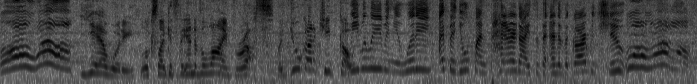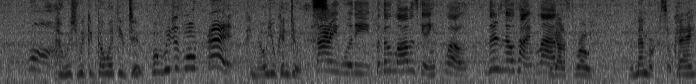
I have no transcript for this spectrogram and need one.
Oh, wow. Yeah, Woody. Looks like it's the end of the line for us. But you gotta keep going. We believe in you, Woody. I bet you'll find paradise at the end of the garbage chute. I wish we could go with you too, but we just won't fit. I know you can do this. Sorry, Woody, but the lava's getting close. There's no time left. We gotta throw you. Remember us, okay?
